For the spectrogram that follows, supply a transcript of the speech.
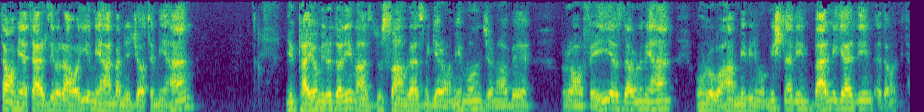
تمامیت ارزی و رهایی میهن و نجات میهن. یک پیامی رو داریم از دوست و همرزم گرامیمون جناب رافعی از درون میهن. اون رو با هم می‌بینیم و میشنویم برمیگردیم ادامه میدم.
